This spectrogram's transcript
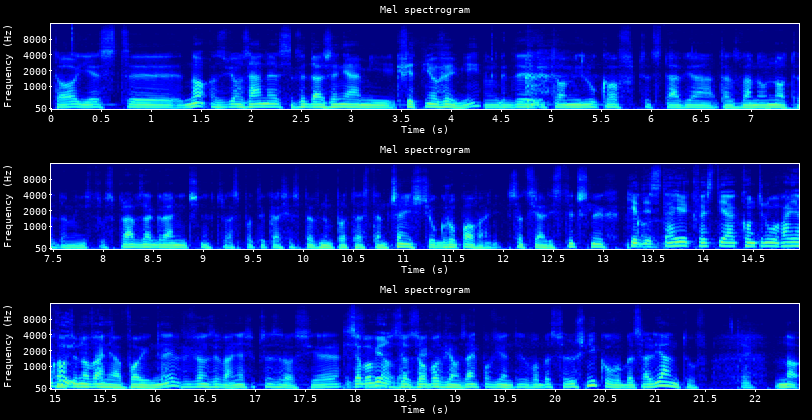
To jest y, no, związane z wydarzeniami kwietniowymi, gdy to Milukow przedstawia tak zwaną notę do ministrów spraw zagranicznych, która spotyka się z pewnym protestem części ugrupowań socjalistycznych. Kiedy staje kwestia kontynuowania wojny. kontynuowania wojny, wywiązywania się przez Rosję Zobowiązań, z tak. zobowiązań powziętych wobec sojuszników, wobec aliantów. Tak. No,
